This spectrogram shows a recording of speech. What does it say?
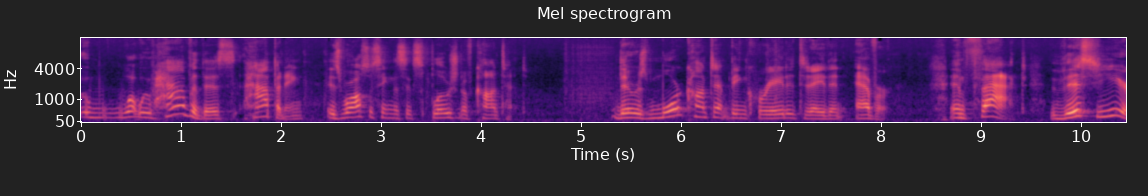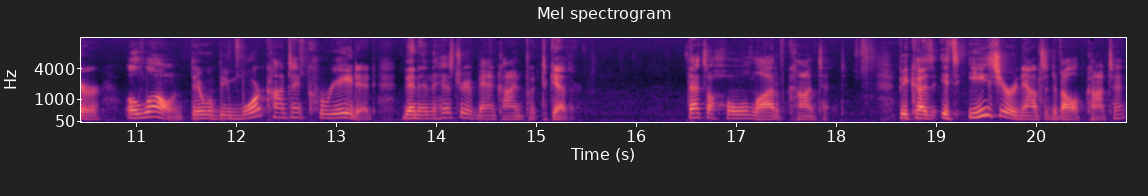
what we have with this happening is we're also seeing this explosion of content there is more content being created today than ever. In fact, this year alone, there will be more content created than in the history of mankind put together. That's a whole lot of content because it's easier now to develop content,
